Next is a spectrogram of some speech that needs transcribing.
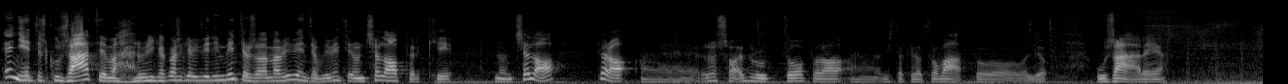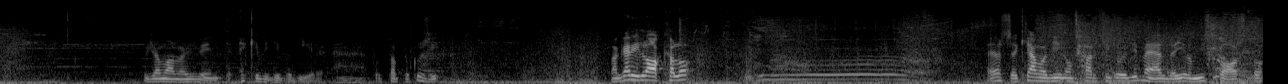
E niente, scusate, ma l'unica cosa che mi viene in mente è usare la vivente. Ovviamente non ce l'ho perché non ce l'ho. Però, eh, lo so, è brutto, però, eh, visto che l'ho trovato, voglio usare. Usiamo l'arma vivente. E che vi devo dire? Eh, purtroppo è così. Magari localo. Adesso cerchiamo di non far figure di merda, io non mi sposto.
